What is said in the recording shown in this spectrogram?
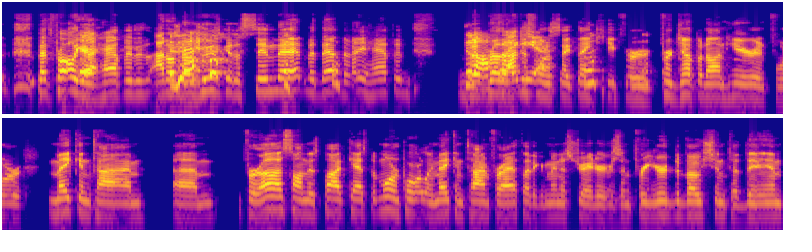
that's probably going to happen. I don't know who's going to send that, but that may happen. But brother, idea. I just want to say thank you for for jumping on here and for making time um, for us on this podcast, but more importantly, making time for athletic administrators and for your devotion to them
